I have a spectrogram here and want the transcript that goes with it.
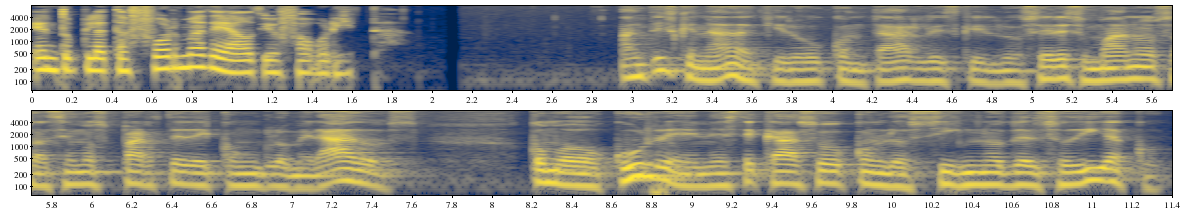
en tu plataforma de audio favorita. Antes que nada quiero contarles que los seres humanos hacemos parte de conglomerados, como ocurre en este caso con los signos del zodíaco.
